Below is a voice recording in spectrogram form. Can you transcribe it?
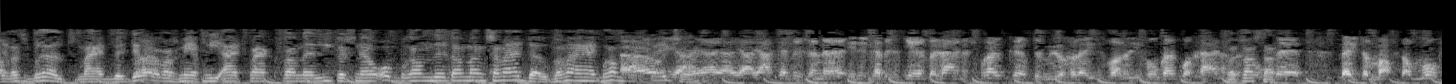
Nee, dat was brood. Maar de Dilder was meer van die uitspraak van eh, liever snel opbranden dan langzaam uitdoven. Maar hij brandt nog Oh, steeds ja, hoor. ja, ja, ja, ja. Ik heb eens een, eh, ik heb eens een keer een Berlijner spreuk eh, op de muur gelezen van hem. Die vond ik ook wel geinig. Wat was dat? eh, beter maf dan mof.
